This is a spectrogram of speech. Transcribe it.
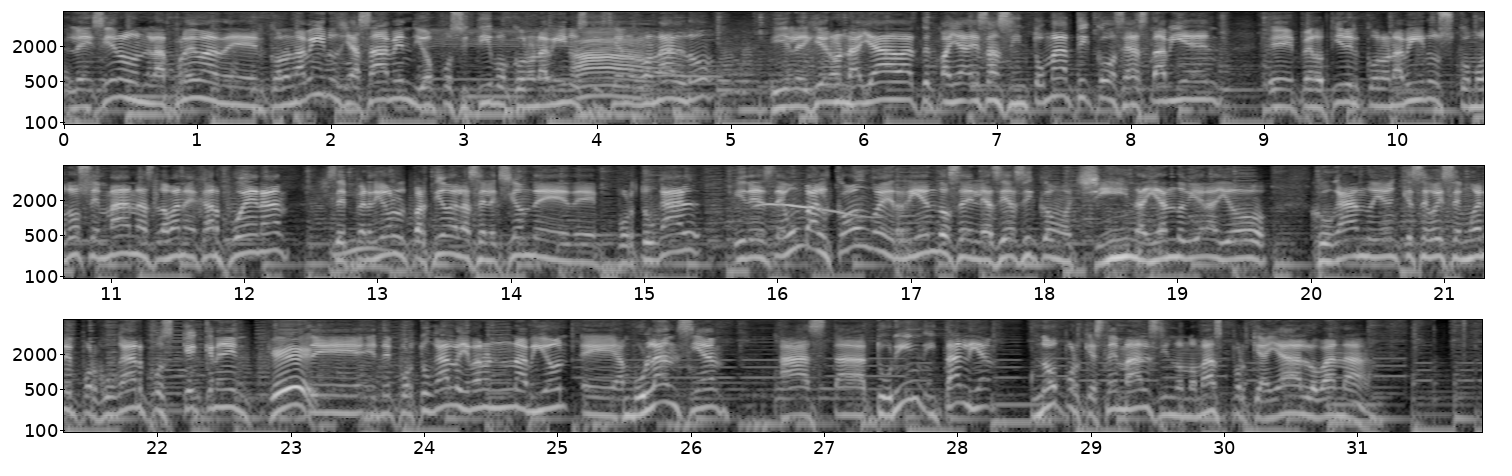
le hicieron la prueba del coronavirus, ya saben, dio positivo coronavirus Cristiano Ronaldo. Y le dijeron, allá, vete para allá, es asintomático, o sea, está bien, eh, pero tiene el coronavirus, como dos semanas lo van a dejar fuera. Se perdió el partido de la selección de, de Portugal y desde un balcón, güey, riéndose, le hacía así como China, y anduviera yo jugando, y en que ese güey se muere por jugar, pues, ¿qué creen? ¿Qué? De, de Portugal lo llevaron en un avión, eh, ambulancia, hasta Turín, Italia. No porque esté mal, sino nomás porque allá lo van a...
